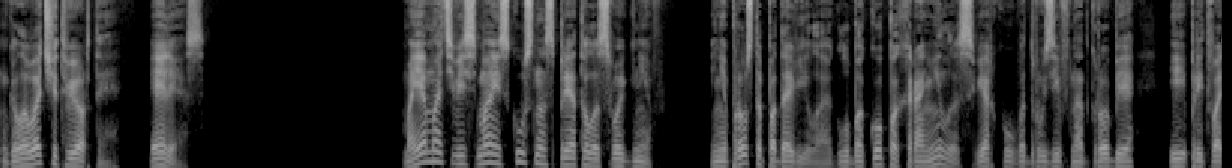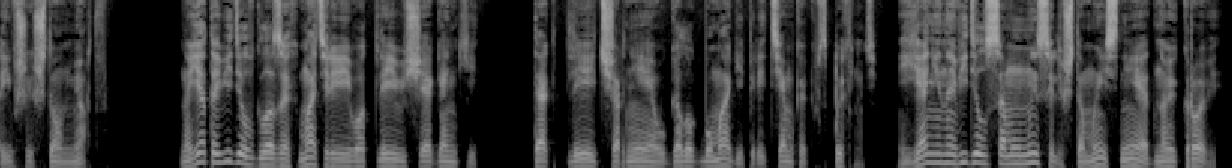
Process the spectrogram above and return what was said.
Глава четвертая. Элиас. Моя мать весьма искусно спрятала свой гнев. И не просто подавила, а глубоко похоронила, сверху водрузив надгробие и притворившись, что он мертв. Но я-то видел в глазах матери его тлеющие огоньки. Так тлеет чернее уголок бумаги перед тем, как вспыхнуть. И я ненавидел саму мысль, что мы с ней одной крови.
